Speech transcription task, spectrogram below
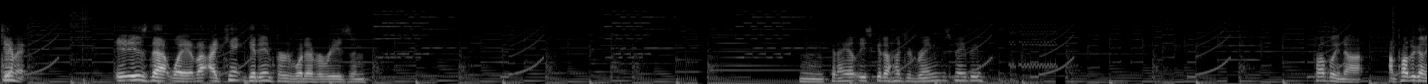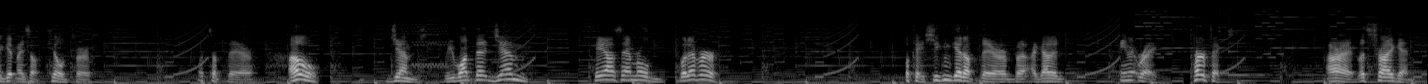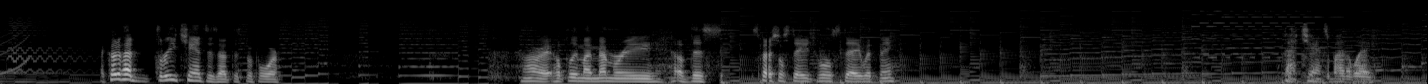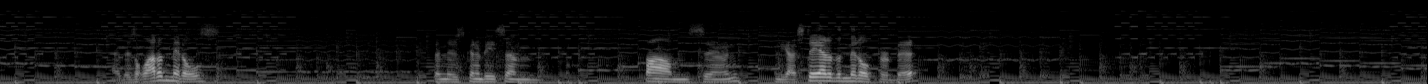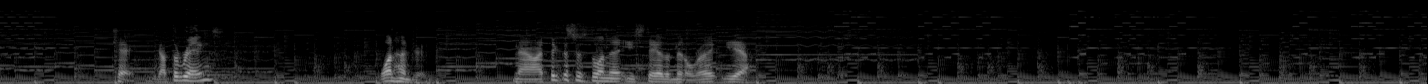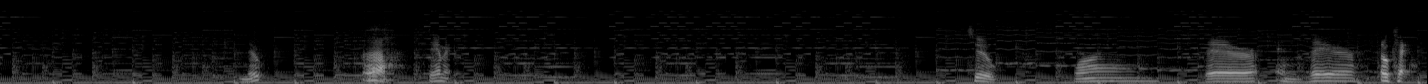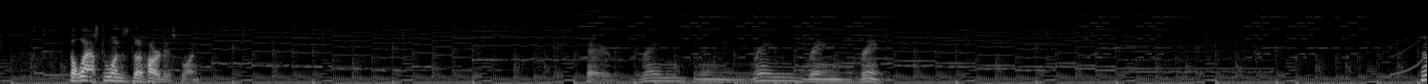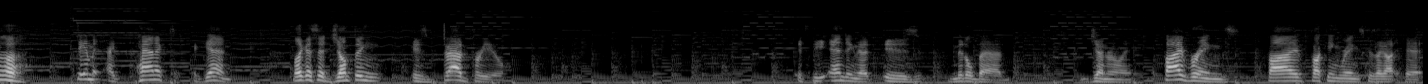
Damn it! It is that way, but I can't get in for whatever reason. Hmm, can I at least get 100 rings, maybe? Probably not. I'm probably gonna get myself killed first. What's up there? Oh! Gems. We want that gem! Chaos Emerald, whatever. Okay, she can get up there, but I gotta aim it right. Perfect! Alright, let's try again. I could have had three chances at this before. Alright, hopefully my memory of this special stage will stay with me. That chance, by the way. There's a lot of middles. Then there's going to be some bombs soon. And you gotta stay out of the middle for a bit. Okay, you got the rings. 100. Now, I think this is the one that you stay out of the middle, right? Yeah. Ugh, damn it. Two. One, there, and there. Okay. The last one's the hardest one. Okay, ring, ring, ring, ring, ring. Ugh, damn it, I panicked again. Like I said, jumping is bad for you. It's the ending that is middle bad, generally. Five rings. Five fucking rings because I got hit.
